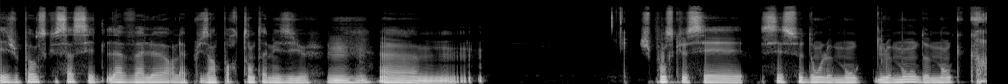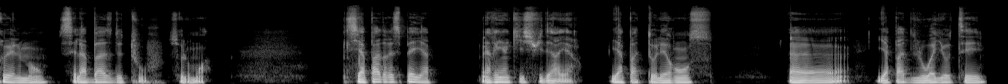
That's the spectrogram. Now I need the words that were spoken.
Et je pense que ça c'est la valeur la plus importante à mes yeux. Mhm. Euh, je pense que c'est c'est ce dont le monde le monde manque cruellement. C'est la base de tout, selon moi. S'il y a pas de respect, il y a rien qui suit derrière. Il y a pas de tolérance. Euh, il y a pas de loyauté.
